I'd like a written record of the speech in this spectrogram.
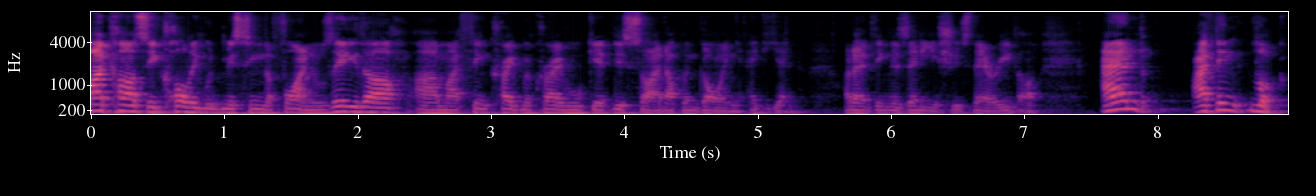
I can't see Collingwood missing the finals either. Um, I think Craig McRae will get this side up and going again. I don't think there's any issues there either. And I think, look,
